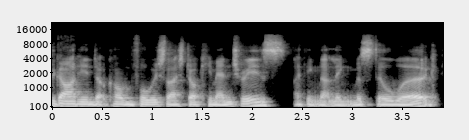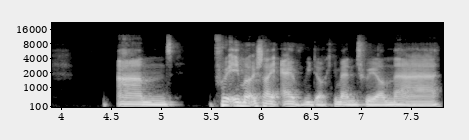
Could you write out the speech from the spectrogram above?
theguardian.com forward slash documentaries. I think that link must still work. And pretty much like every documentary on there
